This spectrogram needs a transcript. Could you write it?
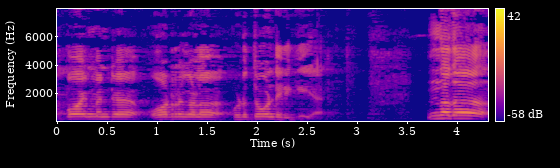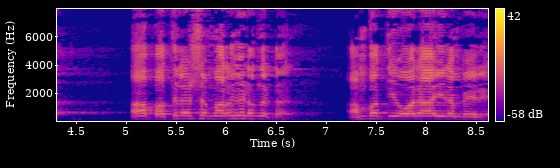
അപ്പോയിന്റ്മെന്റ് ഓർഡറുകൾ കൊടുത്തുകൊണ്ടിരിക്കുകയാണ്. ഇന്നത് ആ പത്ത് ലക്ഷം മറികടന്നിട്ട് അമ്പത്തി ഓരായിരം പേര്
